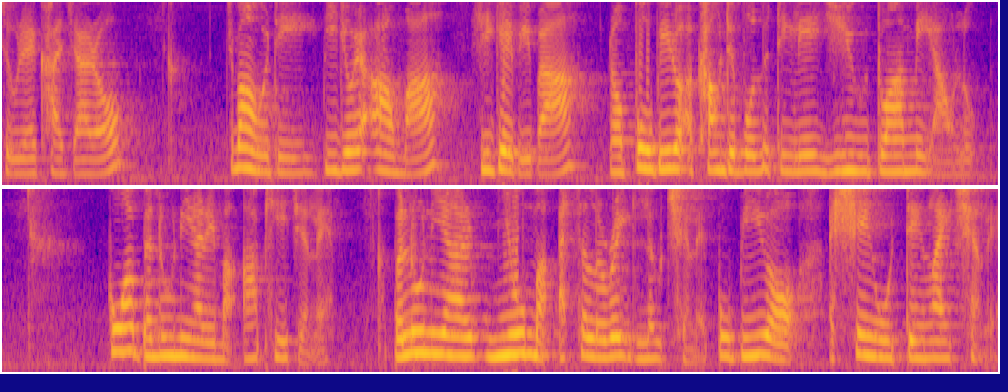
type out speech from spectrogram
ဆိုတဲ့ခါကျတော့ကျမတို့ဒီဗီဒီယိုရဲ့အောက်မှာရေးခဲ့ပေးပါ နော်ပို့ပြီးတော့ accountability လေးယူသွားမိအောင်လို့ကိုကဘယ်လိုနေရာတွေမှာအားဖြည့်ခြင်းလဲဘယ်လိုနေရာမျိုးမှာ accelerate လုပ်ခြင်းလဲပို့ပြီးတော့အရှင်ကိုတင်လိုက်ခြင်းလဲ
